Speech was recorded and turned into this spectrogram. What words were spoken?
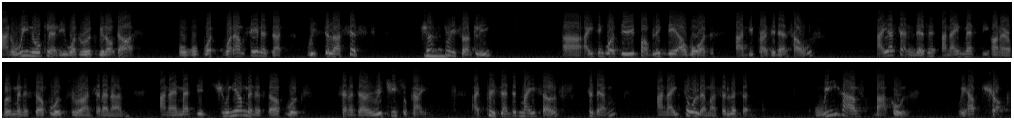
and we know clearly what roads belong to us. What, what, what I'm saying is that we still assist. Just mm-hmm. recently, uh, I think was the Republic Day Award at the President's House. I attended and I met the Honorable Minister of Works, Rohan Sinanan, and I met the Junior Minister of Works, Senator Richie Sookhai. I presented myself to them and I told them, I said, listen, we have backhoes, we have trucks,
